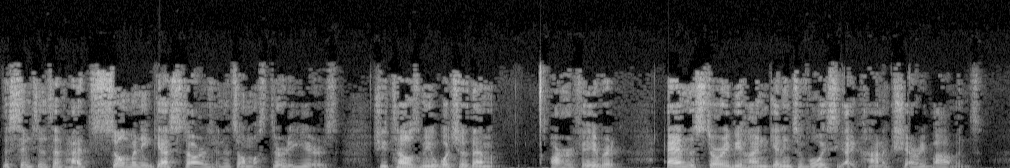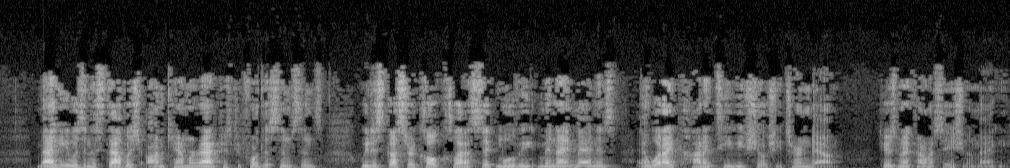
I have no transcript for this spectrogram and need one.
The Simpsons have had so many guest stars in its almost 30 years. She tells me which of them are her favorite and the story behind getting to voice the iconic Shary Bobbins. Maggie was an established on camera actress before The Simpsons. We discussed her cult classic movie Midnight Madness and what iconic TV show she turned down. Here's my conversation with Maggie.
